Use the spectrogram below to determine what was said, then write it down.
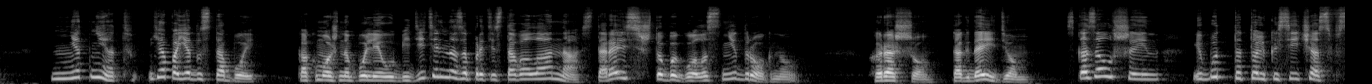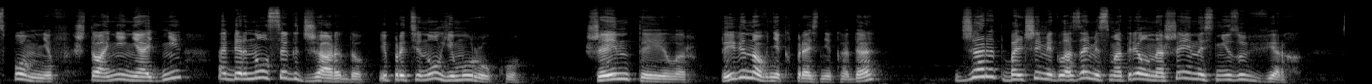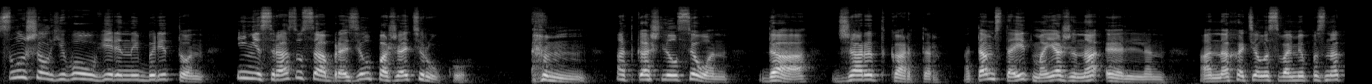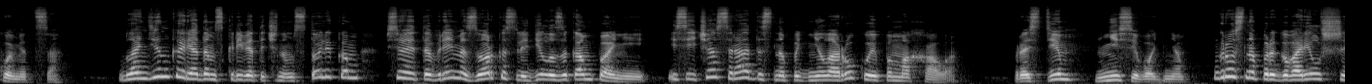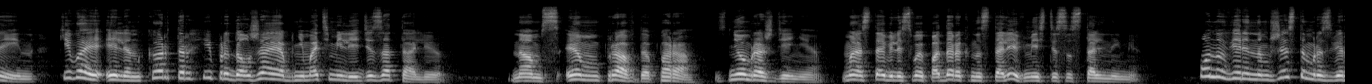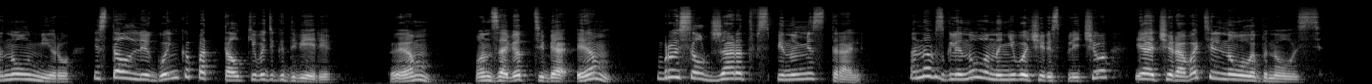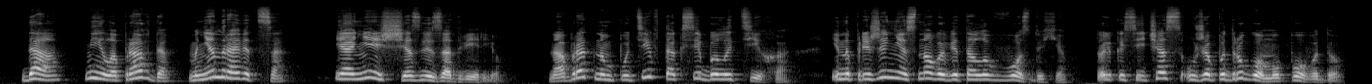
«Нет-нет, я поеду с тобой», — как можно более убедительно запротестовала она, стараясь, чтобы голос не дрогнул. «Хорошо, тогда идем», — сказал Шейн, и будто только сейчас вспомнив, что они не одни, обернулся к Джареду и протянул ему руку. «Шейн Тейлор, ты виновник праздника, да?» Джаред большими глазами смотрел на Шейна снизу вверх, слушал его уверенный баритон и не сразу сообразил пожать руку. «Хм...» — откашлялся он. «Да, Джаред Картер, а там стоит моя жена Эллен. Она хотела с вами познакомиться». Блондинка рядом с креветочным столиком все это время зорко следила за компанией и сейчас радостно подняла руку и помахала. «Прости, не сегодня», — грустно проговорил Шейн, кивая Эллен Картер и продолжая обнимать Миледи за талию. «Нам с М, правда, пора. С днем рождения. Мы оставили свой подарок на столе вместе с остальными». Он уверенным жестом развернул миру и стал легонько подталкивать к двери. «Эм? Он зовет тебя Эм?» Бросил Джаред в спину Мистраль. Она взглянула на него через плечо и очаровательно улыбнулась. «Да, мило, правда? Мне нравится». И они исчезли за дверью. На обратном пути в такси было тихо, и напряжение снова витало в воздухе, только сейчас уже по другому поводу.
